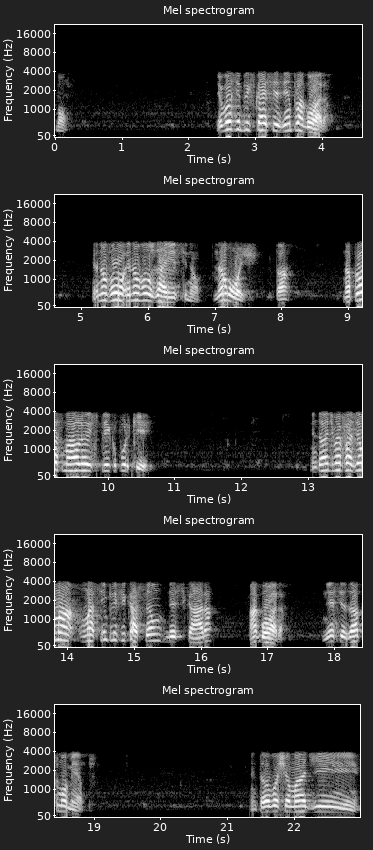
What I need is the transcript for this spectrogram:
Bom. Eu vou simplificar esse exemplo agora. Eu não vou, eu não vou usar esse não, não hoje, tá? Na próxima aula eu explico por quê. Então a gente vai fazer uma, uma simplificação desse cara agora nesse exato momento. Então eu vou chamar de.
